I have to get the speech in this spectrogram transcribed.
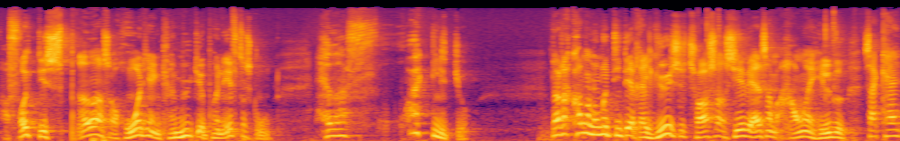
Og frygt, det spreder sig hurtigere end klamydia på en efterskole. Had er frygteligt jo. Når der kommer nogle af de der religiøse tosser og siger, at vi alle sammen havner i helvede, så kan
